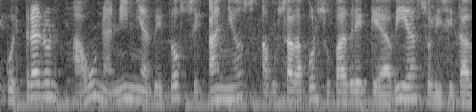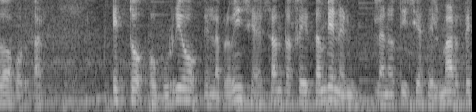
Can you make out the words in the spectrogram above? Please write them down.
Secuestraron a una niña de 12 años abusada por su padre que había solicitado abortar. Esto ocurrió en la provincia de Santa Fe, también en las noticias del martes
